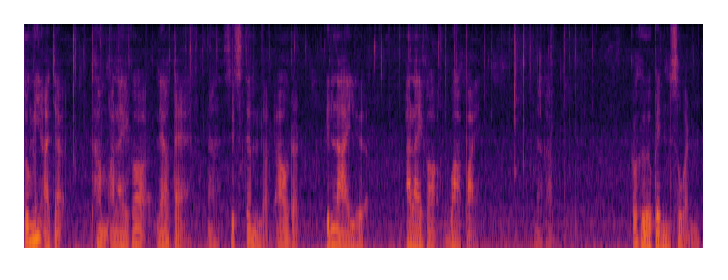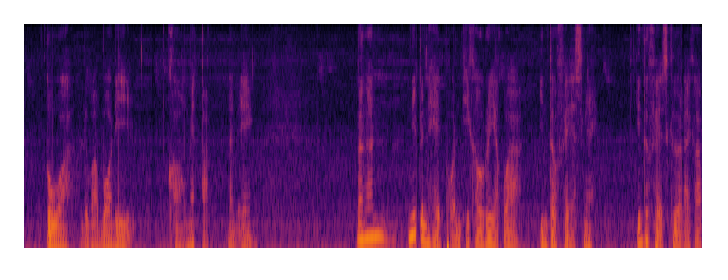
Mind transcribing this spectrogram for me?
ตรงนี้อาจจะทำอะไรก็แล้วแต่นะ system out pin line หรืออะไรก็ว่าไปนะครับ ก็คือเป็นส่วนตัวหรือว่า body ของ method นั่นเอง ดังนั้นนี่เป็นเหตุผลที่เขาเรียกว่า interface ไง interface คืออะไรครับ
